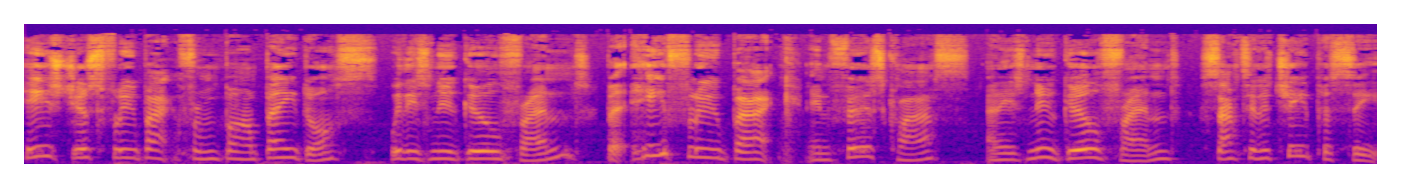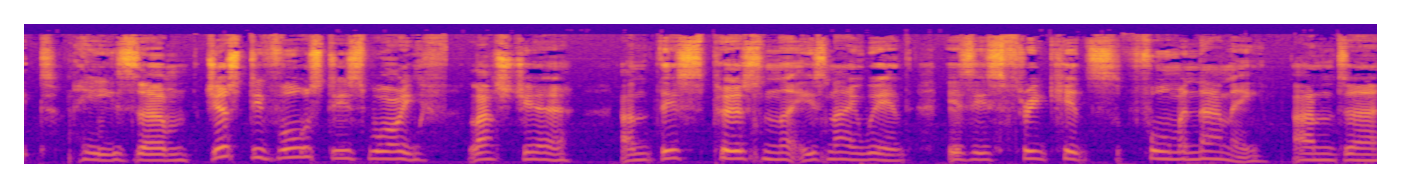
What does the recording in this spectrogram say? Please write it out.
he's just flew back from Barbados with his new girlfriend, but he flew back in first class, and his new girlfriend sat in a cheaper seat. He's um, just divorced his wife last year and this person that he's now with is his three kids' former nanny. And uh,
